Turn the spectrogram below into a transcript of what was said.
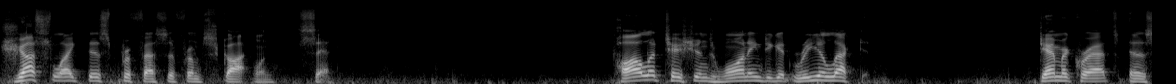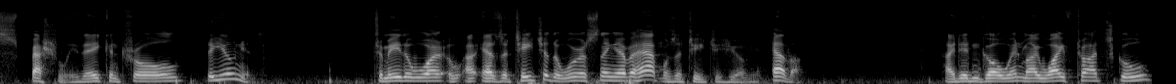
just like this professor from Scotland said. Politicians wanting to get reelected, Democrats especially, they control the unions. To me, the uh, as a teacher, the worst thing ever happened was a teachers' union, ever. I didn't go in. My wife taught school.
